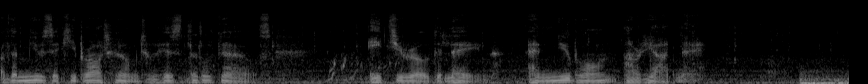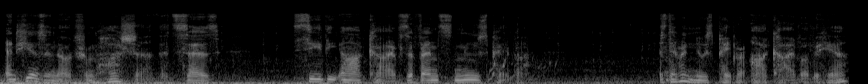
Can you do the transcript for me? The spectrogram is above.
of the music he brought home to his little girls, eight-year-old Elaine and newborn Ariadne. And here's a note from Husher that says, See the Archives Events newspaper. Is there a newspaper archive over here?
